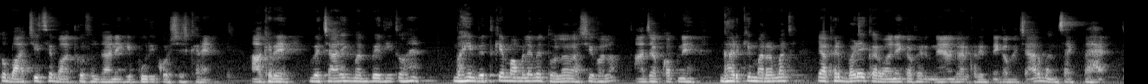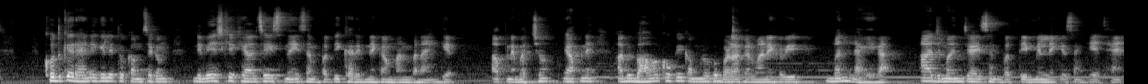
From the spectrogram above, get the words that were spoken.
तो बातचीत से बात को सुलझाने की पूरी कोशिश करें। आखिर वैचारिक मतभेद ही तो हैं? वहीं वित्त के मामले में तोला राशि वाला आज आपको अपने घर की मरम्मत या फिर बड़े करवाने का फिर नया घर खरीदने का विचार बन सकता है। खुद के रहने के लिए तो कम से कम निवेश के ख्याल से इस नई संपत्ति खरीदने का मन बनाएँगे। अपने बच्चों या अपने अभिभावकों के कमरों को बड़ा करवाने का भी मन लगेगा। आज मन चाहे संपत्ति मिलने के संकेत हैं।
